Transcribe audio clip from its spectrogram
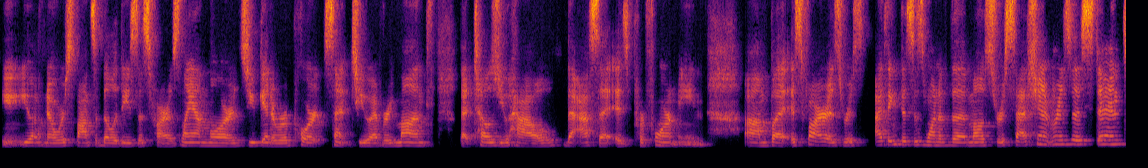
you you have no responsibilities as far as landlords you get a report sent to you every month that tells you how the asset is performing um, but as far as res- i think this is one of the most recession resistant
